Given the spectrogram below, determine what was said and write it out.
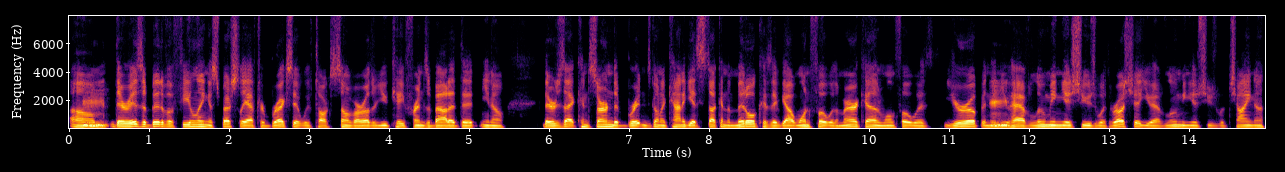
Um, mm. There is a bit of a feeling, especially after Brexit. We've talked to some of our other UK friends about it that, you know, there's that concern that Britain's going to kind of get stuck in the middle because they've got one foot with America and one foot with Europe. And then you mm. have looming issues with Russia, you have looming issues with China.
